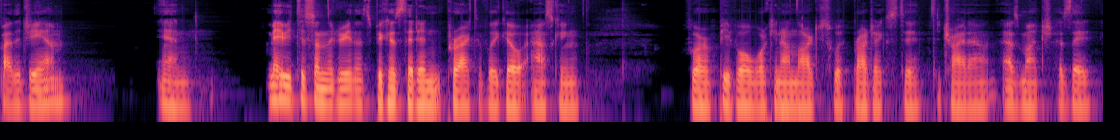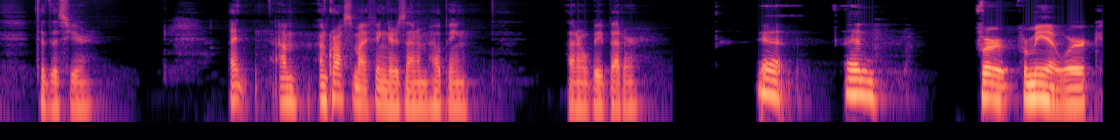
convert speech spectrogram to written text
by the GM and maybe to some degree that's because they didn't proactively go asking for people working on large Swift projects to, to try it out as much as they did this year. I, I'm I'm crossing my fingers and I'm hoping that it'll be better. Yeah, and for for me at work,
